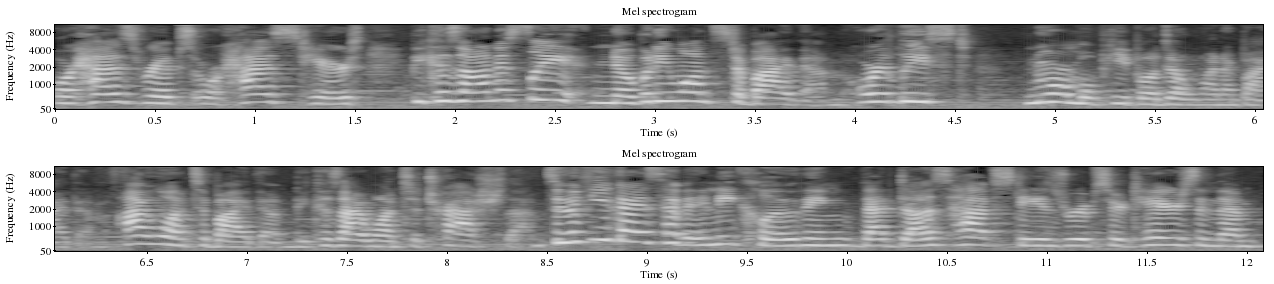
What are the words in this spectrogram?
or has rips or has tears. Because honestly, nobody wants to buy them. Or at least normal people don't want to buy them. I want to buy them because I want to trash them. So if you guys have any clothing that does have stains, rips, or tears in them,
